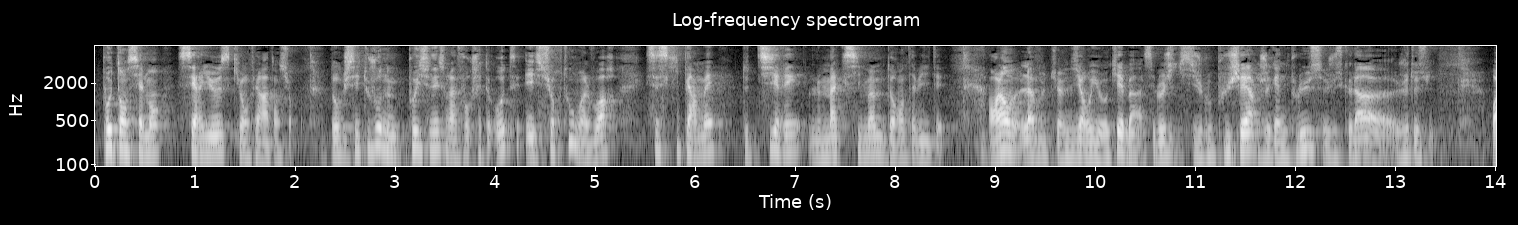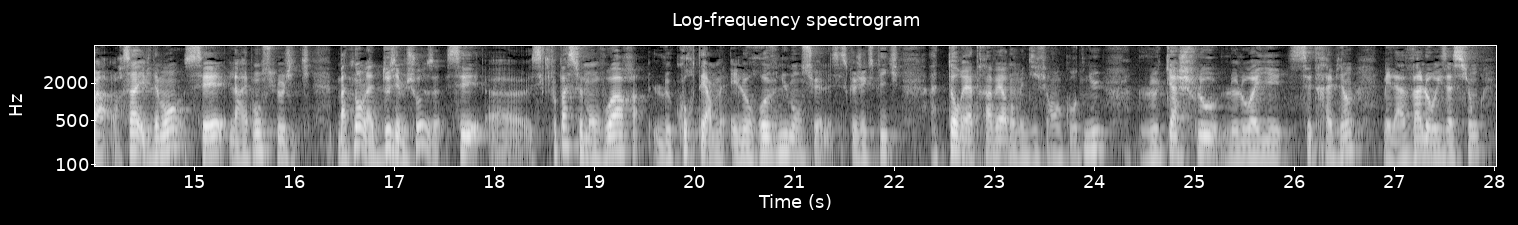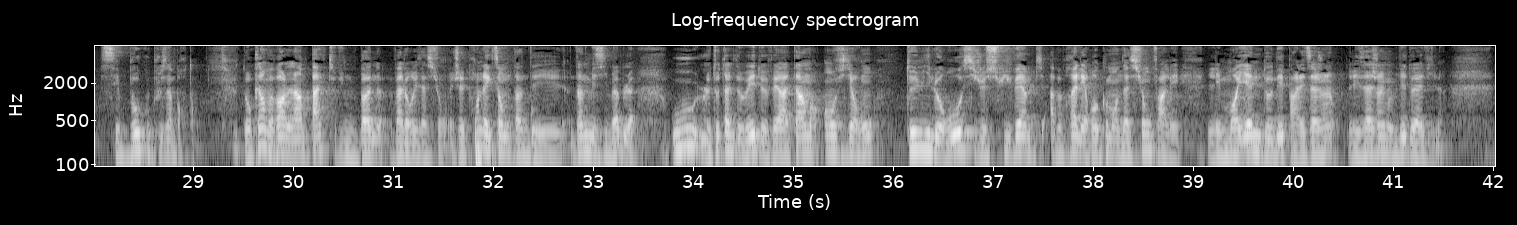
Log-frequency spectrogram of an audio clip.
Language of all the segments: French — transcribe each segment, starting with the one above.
potentiellement sérieuses qui vont faire attention. Donc j'essaie toujours de me positionner sur la fourchette haute et surtout, on va le voir, c'est ce qui permet de tirer le maximum de rentabilité. Alors là, là tu vas me dire oui, ok, bah c'est logique. Si je loue plus cher, je gagne plus. Jusque là, euh, je te suis. Voilà, alors ça évidemment c'est la réponse logique. Maintenant la deuxième chose c'est euh, qu'il ne faut pas seulement voir le court terme et le revenu mensuel. C'est ce que j'explique à tort et à travers dans mes différents contenus. Le cash flow, le loyer c'est très bien, mais la valorisation c'est beaucoup plus important. Donc là on va voir l'impact d'une bonne valorisation. je vais prendre l'exemple d'un de mes immeubles où le total de loyer devait atteindre environ 2000 euros si je suivais à peu près les recommandations, enfin les, les moyennes données par les agents, les agents immobiliers de la ville.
